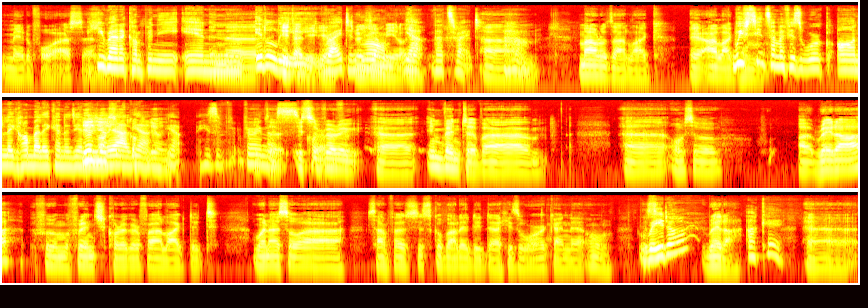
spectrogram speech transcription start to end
made it for us. and- He ran a company in, in, uh, Italy, Italy, yeah. right in Rome. Emilia, yeah, yeah. that's right. Uh-huh. Mauro's I like. Yeah, I like. We've him. seen some of his work on Les Grands Ballets Canadiens Yeah, de Montréal. yeah, yeah, yeah. He's a very it's nice. A, it's a very uh, inventive. Um, uh, also, uh, Radar from French choreographer, I liked it. When I saw uh, San Francisco Ballet did uh, his work, and uh, oh, Radar. Radar. Okay. Uh,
